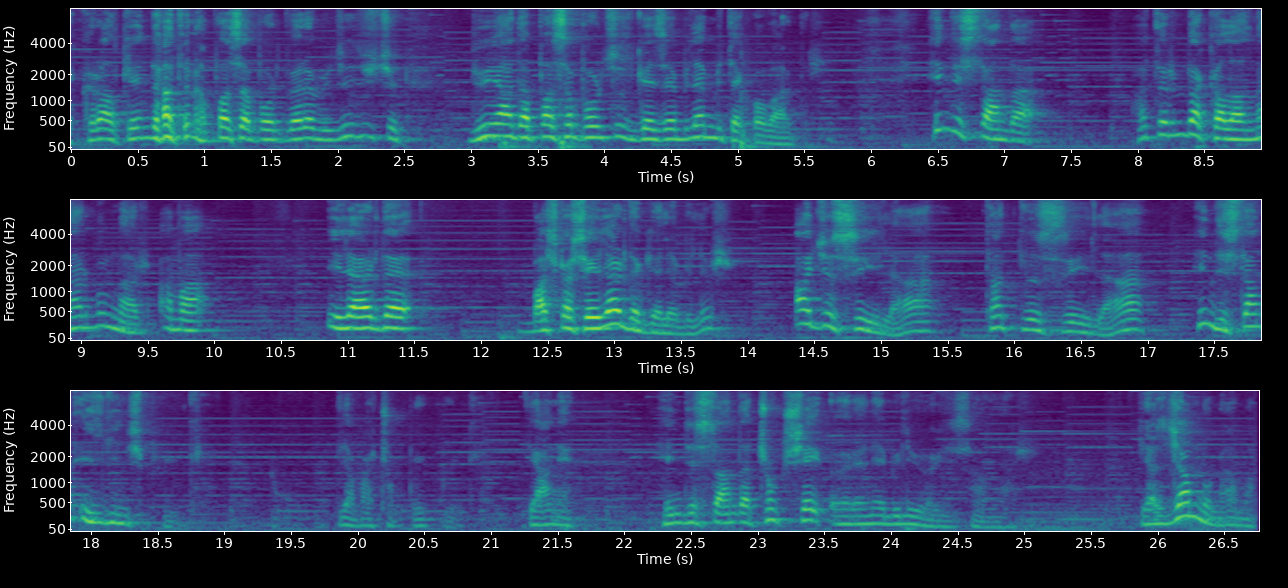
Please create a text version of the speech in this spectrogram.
E, kral kendi adına pasaport veremeyeceği için dünyada pasaportsuz gezebilen bir tek o vardır. Hindistan'da hatırımda kalanlar bunlar ama ileride başka şeyler de gelebilir. Acısıyla, tatlısıyla Hindistan ilginç bir ülke. Ya çok büyük bir ülke. Yani Hindistan'da çok şey öğrenebiliyor insanlar. Yazacağım bunu ama.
